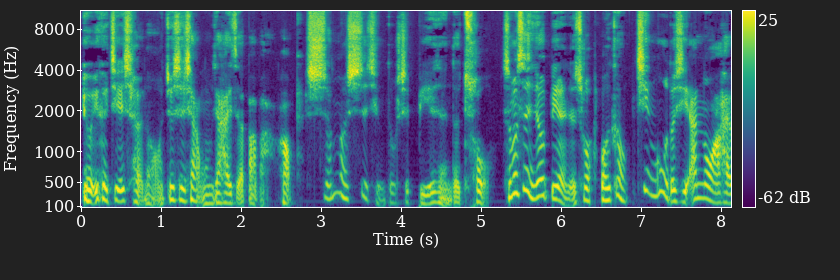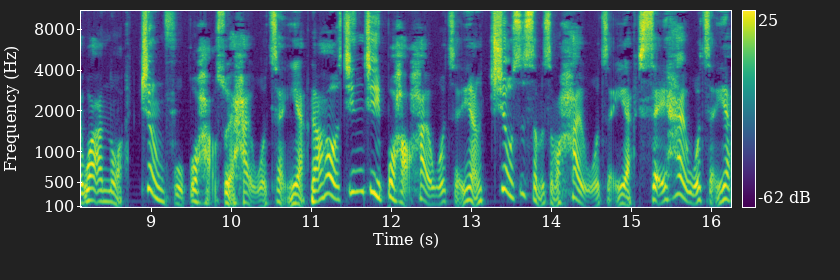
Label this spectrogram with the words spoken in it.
有一个阶层哦，就是像我们家孩子的爸爸，哈，什么事情都是别人的错。什么事情就是别人的错，我更近乎的是安诺啊，还挖安诺，政府不好，所以害我怎样？然后经济不好，害我怎样？就是什么什么害我怎样？谁害我怎样？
